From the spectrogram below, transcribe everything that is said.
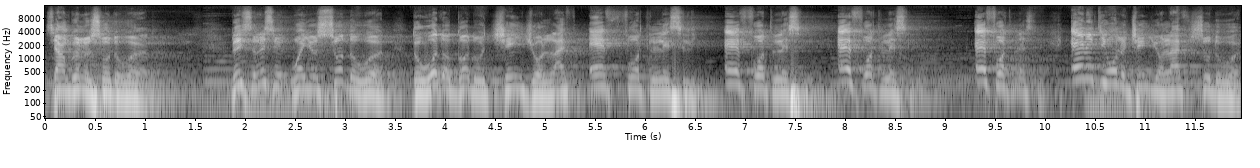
Say, I'm going to sow the word. Listen, listen, when you sow the word, the word of God will change your life effortlessly. Effortlessly. Effortlessly. Effortlessly. Anything you want to change your life, show the word.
